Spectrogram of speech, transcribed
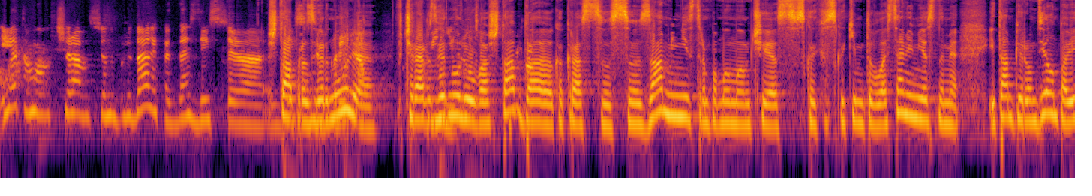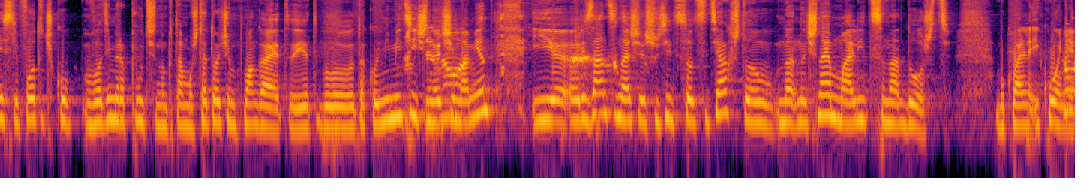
и это мы вчера все наблюдали, когда здесь... Э, штаб здесь развернули. Вчера министр. развернули у вас штаб, да, как раз с замминистром, по-моему, МЧС, с, как, с какими-то властями местными. И там первым делом повесили фоточку Владимира Путина, потому что это очень помогает. И это был такой миметичный очень момент. И рязанцы начали шутить в соцсетях, что начинаем молиться на дождь. Буквально иконе.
